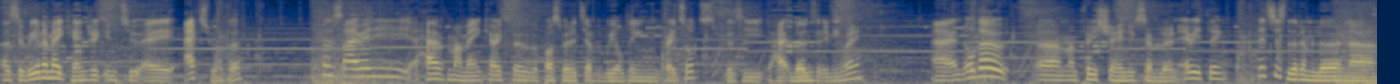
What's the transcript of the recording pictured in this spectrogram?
Uh, so we're gonna make Hendrik into a axe wielder. Because I already have my main character the possibility of wielding greatswords, because he learns it anyway. And although um, I'm pretty sure Hendrik's gonna learn everything, let's just let him learn, uh,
